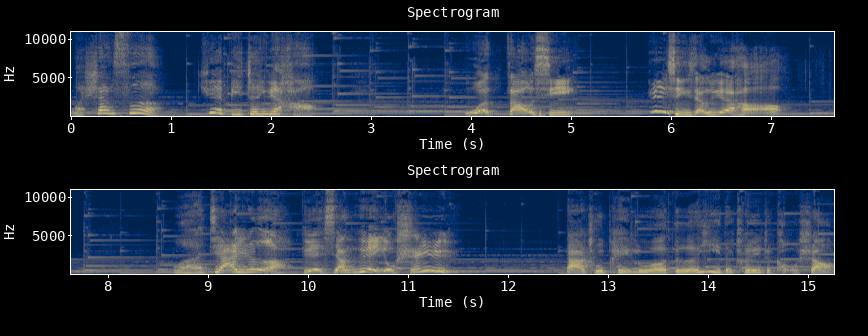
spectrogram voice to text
我上色。越逼真越好，我造型越形象越好，我加热越香越有食欲。大厨佩罗得意地吹着口哨，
